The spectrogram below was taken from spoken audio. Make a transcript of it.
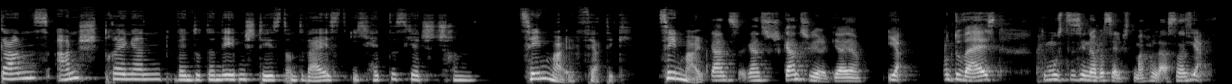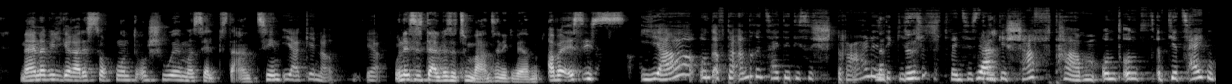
ganz anstrengend, wenn du daneben stehst und weißt, ich hätte das jetzt schon zehnmal fertig. Zehnmal. Ganz, ganz, ganz schwierig, ja, ja. Ja. Und du weißt, du musst es ihn aber selbst machen lassen. Also ja. Meiner will gerade Socken und, und Schuhe immer selbst anziehen. Ja, genau. Ja. Und es ist teilweise zum Wahnsinnig werden. Aber es ist ja, und auf der anderen Seite dieses strahlende Natürlich. Gesicht, wenn sie es ja. dann geschafft haben und, und dir zeigen,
